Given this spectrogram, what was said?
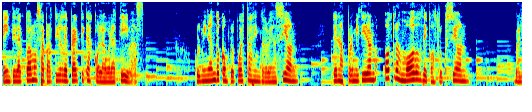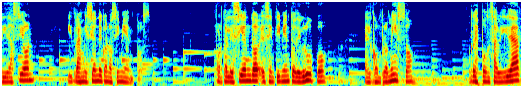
e interactuamos a partir de prácticas colaborativas, culminando con propuestas de intervención que nos permitieron otros modos de construcción, validación y transmisión de conocimientos, fortaleciendo el sentimiento de grupo, el compromiso, responsabilidad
